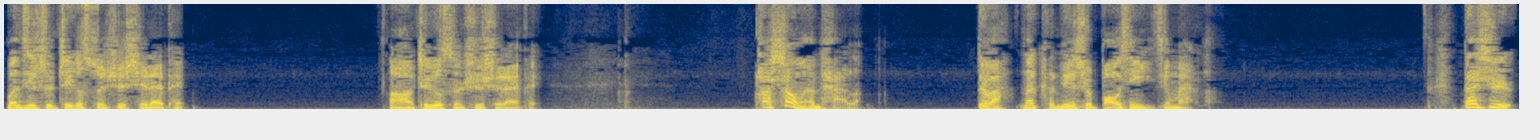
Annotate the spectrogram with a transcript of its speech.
问题是这个损失谁来赔？啊，这个损失谁来赔？他上完牌了，对吧？那肯定是保险已经买了。但是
